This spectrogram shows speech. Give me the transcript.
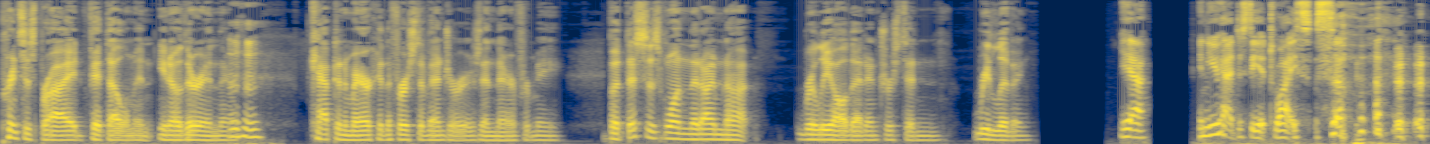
Princess Bride, Fifth Element, you know, they're in there. Mm-hmm. Captain America, the First Avenger is in there for me. But this is one that I'm not really all that interested in reliving. Yeah. And you had to see it twice. So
